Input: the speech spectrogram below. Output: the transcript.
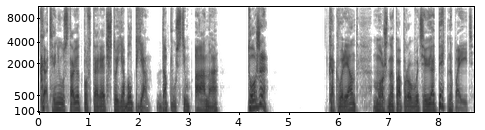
Катя не устает повторять, что я был пьян, допустим, а она тоже? Как вариант, можно попробовать ее опять напоить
